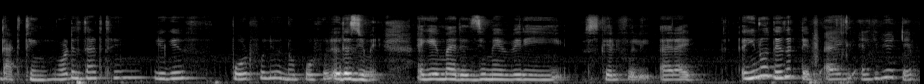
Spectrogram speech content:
that thing. What is that thing you give? Portfolio? No portfolio. Resume. I gave my resume very skillfully. I write. You know, there's a tip. I'll, I'll give you a tip.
